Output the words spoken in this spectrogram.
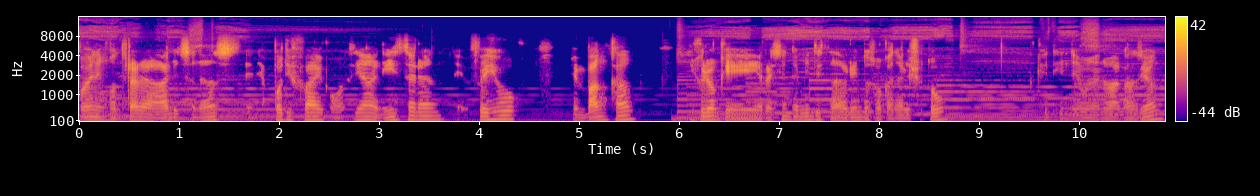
pueden encontrar a Alex Anas en Spotify, como decía, en Instagram, en Facebook, en Bandcamp. Y creo que recientemente están abriendo su canal de YouTube, que tiene una nueva canción.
